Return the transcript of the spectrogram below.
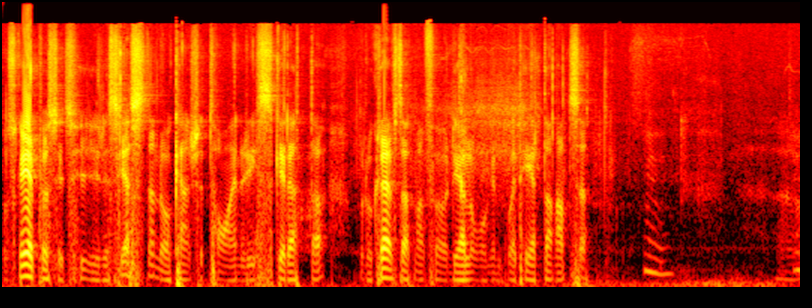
då ska helt plötsligt hyresgästen då kanske ta en risk i detta. Och då krävs det att man för dialogen på ett helt annat sätt. Mm. Eh,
